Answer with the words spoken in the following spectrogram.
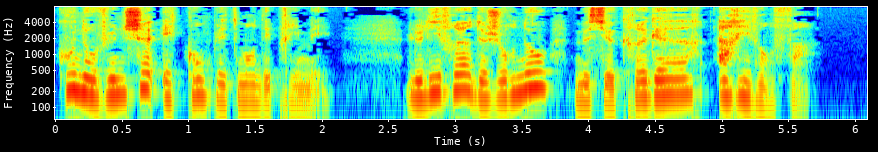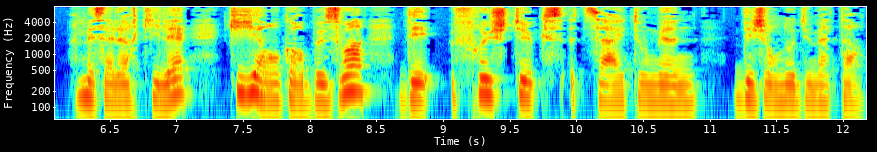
Kuno Wünsche est complètement déprimé. Le livreur de journaux, M. Kröger, arrive enfin. Mais à l'heure qu'il est, qui a encore besoin des Frühstückszeitungen, des journaux du matin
